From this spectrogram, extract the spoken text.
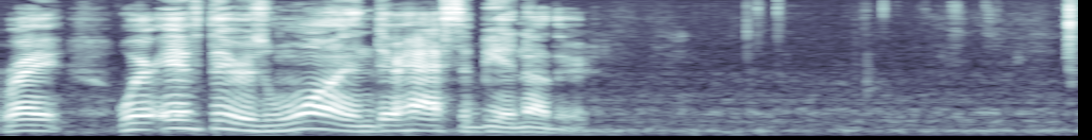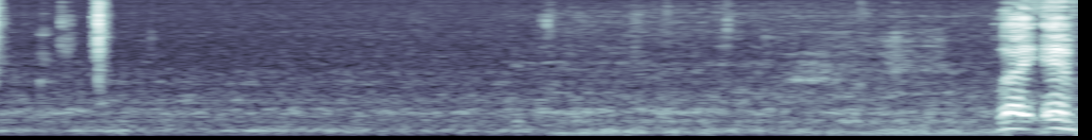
right? Where if there's one, there has to be another. Like if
